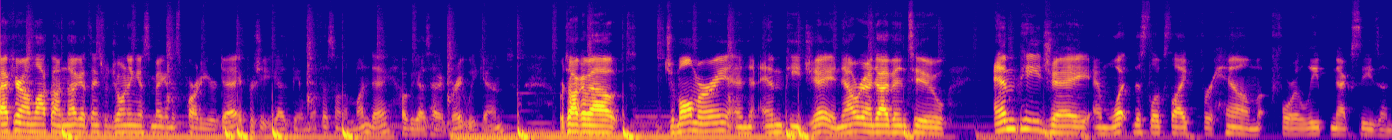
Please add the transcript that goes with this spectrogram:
Back here on Lock On Nuggets. Thanks for joining us and making this part of your day. Appreciate you guys being with us on a Monday. Hope you guys had a great weekend. We're talking about Jamal Murray and MPJ. And now we're going to dive into MPJ and what this looks like for him for Leap next season.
